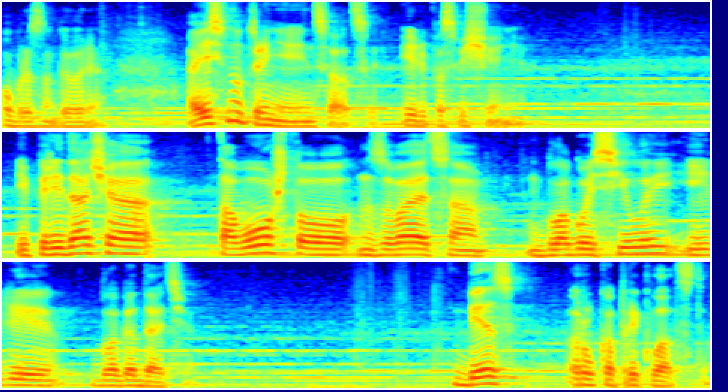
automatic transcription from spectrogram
образно говоря. А есть внутренняя инициация или посвящение. И передача того, что называется благой силой или благодатью. Без рукоприкладства,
